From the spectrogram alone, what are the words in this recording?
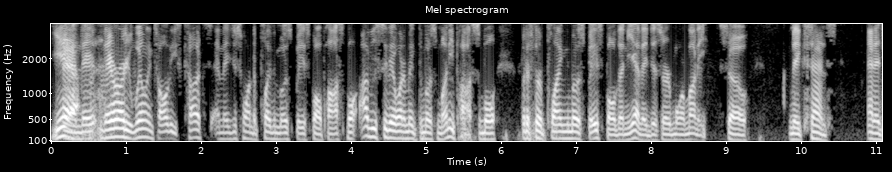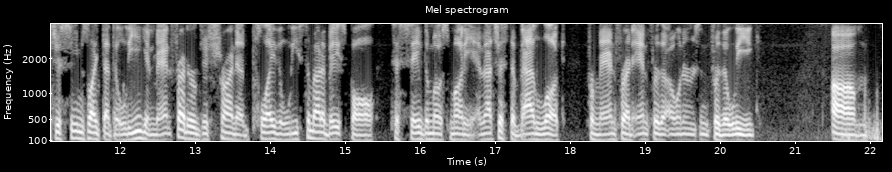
Yeah, and they they're already willing to all these cuts, and they just want to play the most baseball possible. Obviously, they want to make the most money possible, but if they're playing the most baseball, then yeah, they deserve more money. So, makes sense. And it just seems like that the league and Manfred are just trying to play the least amount of baseball to save the most money. And that's just a bad look for Manfred and for the owners and for the league. Um,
